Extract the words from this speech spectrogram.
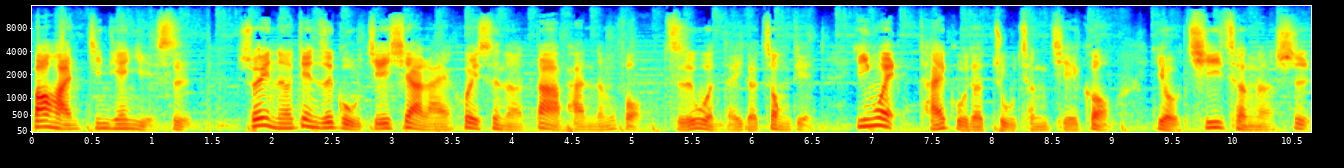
包含今天也是。所以呢电子股接下来会是呢大盘能否止稳的一个重点，因为台股的组成结构。有七成呢是以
